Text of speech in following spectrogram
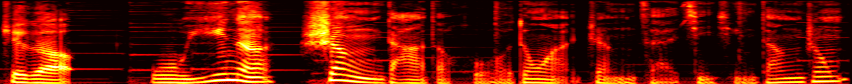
这个五一呢盛大的活动啊正在进行当中，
